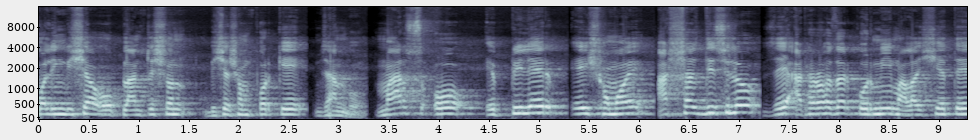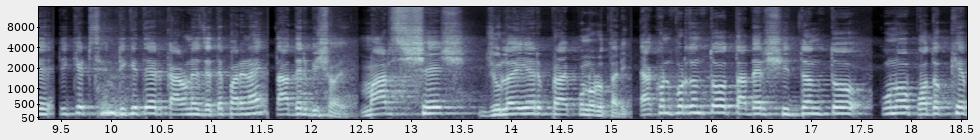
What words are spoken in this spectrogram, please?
কলিং ভিসা ও প্লান্টেশন ভিসা সম্পর্কে জানব। মার্চ ও এপ্রিলের এই সময় আশ্বাস দিয়েছিল যে আঠারো হাজার কর্মী মালয়েশিয়াতে টিকিট সিন্ডিকেটের কারণে যেতে পারে নাই তাদের বিষয়। মার্চ শেষ জুলাইয়ের প্রায় পনেরো তারিখ। এখন পর্যন্ত তাদের সিদ্ধান্ত কোনো পদক্ষেপ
